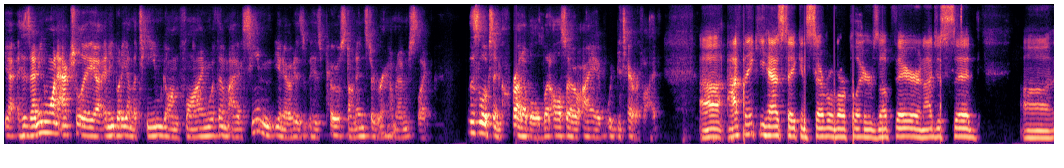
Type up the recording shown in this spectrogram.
Yeah, has anyone actually uh, anybody on the team gone flying with him? I've seen you know his his post on Instagram, and I'm just like, this looks incredible, but also I would be terrified. Uh, I think he has taken several of our players up there, and I just said, uh,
